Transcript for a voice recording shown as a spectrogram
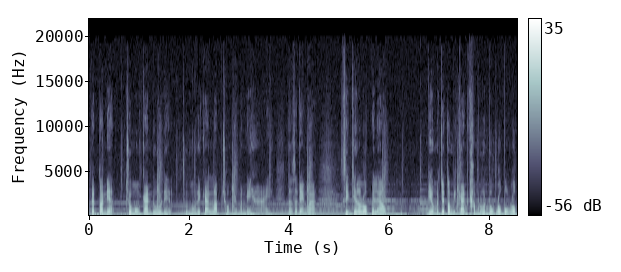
แต่ตอนเนี้ยชั่วโมงการดูเนี่ยชั่วโมงในการรับชมเนี่ยมันไม่หาย นั่นแสดงว่าสิ่งที่เราลบไปแล้ว เดี๋ยวมันจะต้องมีการคำนวณบวกลบบวกลบ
